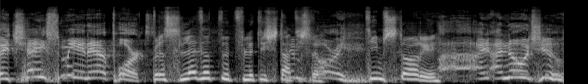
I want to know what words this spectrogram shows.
They chase me in airports. Преследват ме в летищата. Story. Тим Стори. I, I know it's you.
